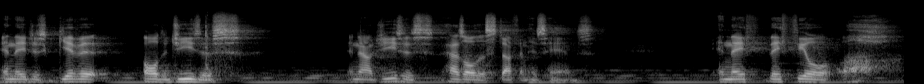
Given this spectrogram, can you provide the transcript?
and they just give it all to Jesus and now Jesus has all this stuff in his hands. And they, they feel, oh,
